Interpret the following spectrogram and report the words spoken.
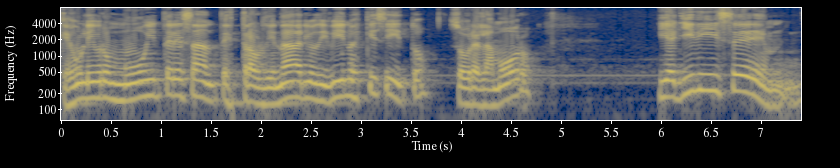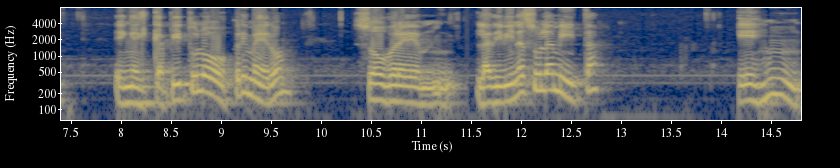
que es un libro muy interesante, extraordinario, divino, exquisito, sobre el amor. Y allí dice en el capítulo primero sobre mm, la divina Sulamita, es mm,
